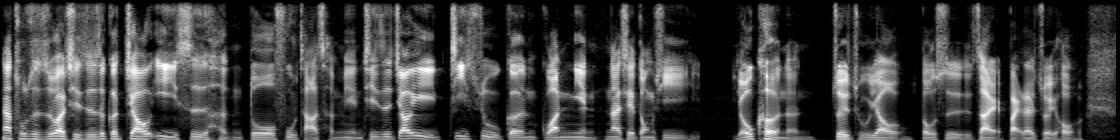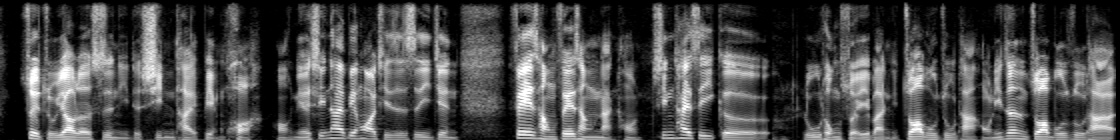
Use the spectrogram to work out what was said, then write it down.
那除此之外，其实这个交易是很多复杂层面，其实交易技术跟观念那些东西。有可能最主要都是在摆在最后，最主要的是你的心态变化哦。你的心态变化其实是一件非常非常难哦。心态是一个如同水一般，你抓不住它哦，你真的抓不住它。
